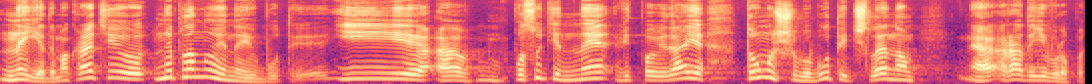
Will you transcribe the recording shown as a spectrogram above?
не є демократією, не планує нею бути, і е, по суті не відповідає тому, щоб бути членом. Е, Ради Європи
